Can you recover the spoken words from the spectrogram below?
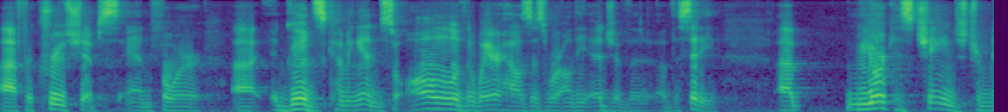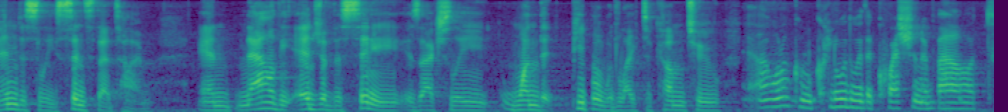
uh, for cruise ships, and for uh, goods coming in. So all of the warehouses were on the edge of the, of the city. Uh, New York has changed tremendously since that time. And now the edge of the city is actually one that people would like to come to. I want to conclude with a question about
